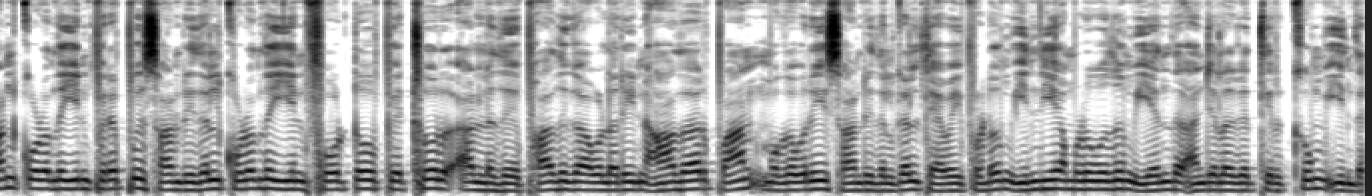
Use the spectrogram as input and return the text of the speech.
ஆண் குழந்தையின் பிறப்பு சான்றிதழ் குழந்தையின் போட்டோ பெற்றோர் அல்லது பாதுகாவலரின் ஆதார் பான் முகவரி சான்றிதழ்கள் தேவைப்படும். இந்தியா முழுவதும் எந்த அஞ்சலகத்திற்கும் இந்த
